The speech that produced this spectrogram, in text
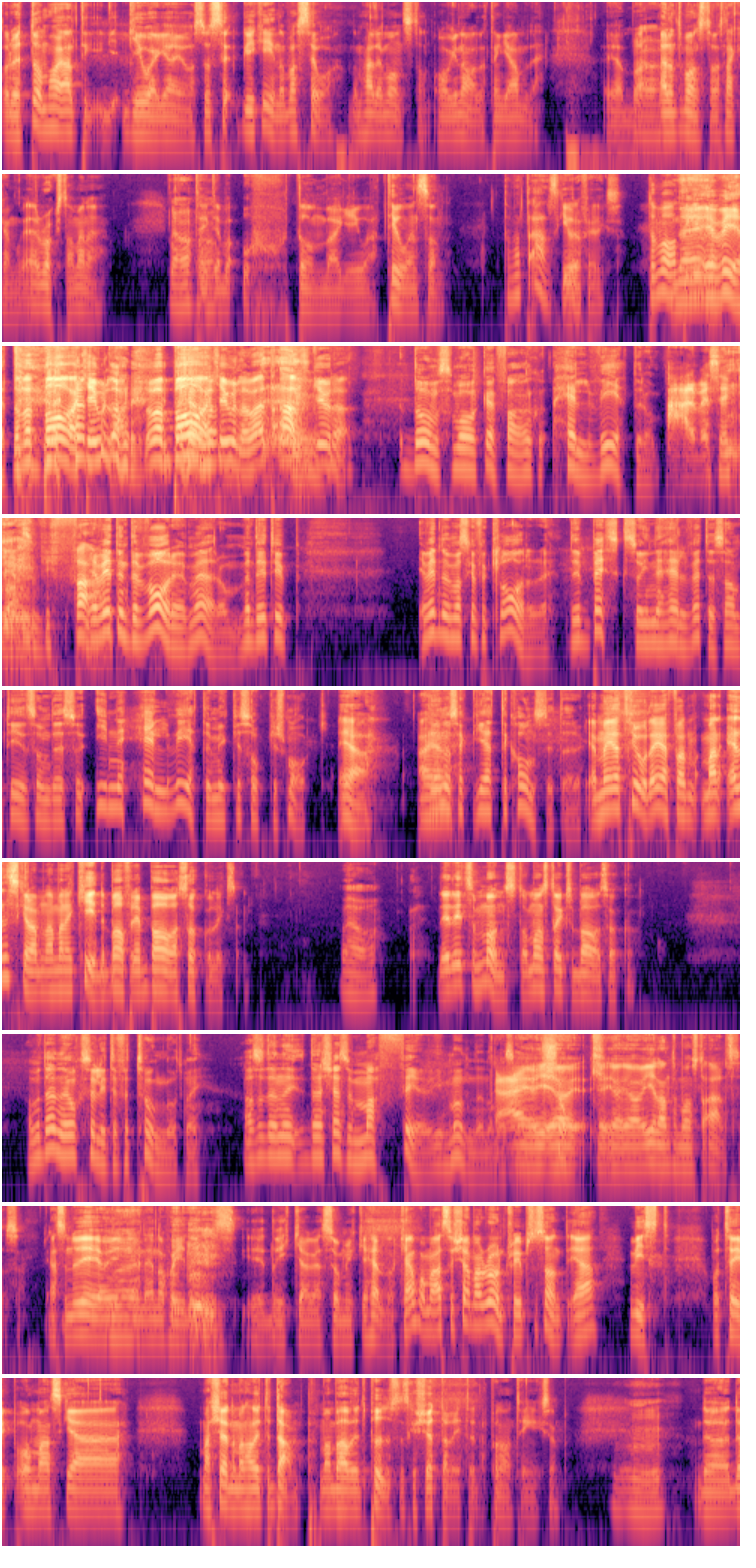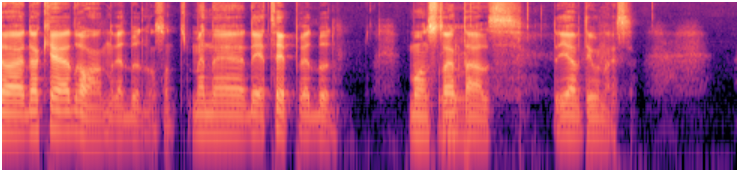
Och du vet de har ju alltid goa grejer. Så gick jag in och bara så. De hade monstern, originalet, den gamle. Och jag bara, Ja. eller inte monster, vad snackar jag om? Eh, Rockstar menar jag. Ja, Tänkte ja. jag bara, oh, de var goa. Tog en sån. De var inte alls goda Felix. De var inte Nej, goda. jag vet. De var bara coola. De var bara coola, de var inte alls goda. De smakar fan helvete de. Ah, de är så äckliga alltså, fy fan. Jag vet inte vad det är med dem, men det är typ Jag vet inte hur man ska förklara det. Det är bäst så in i helvete samtidigt som det är så in i helvete mycket sockersmak. Ja. Ah, Det är ja. något så jättekonstigt där. ja men jag tror det är för att man älskar dem när man är kid, bara för det är bara socker liksom. Ja. Det är lite som monster, monster är också bara socker. Ja men den är också lite för tung åt mig. Alltså den, är, den känns så maffig i munnen. Nej, jag, jag, jag, jag gillar inte Monster alls alltså. Alltså nu är jag ju ingen energidrickare så mycket heller. Kanske om man, alltså kör man roadtrips och sånt, ja visst. Och typ om man ska, man känner man har lite damp, man behöver lite puls, det ska kötta lite på någonting liksom. Mm. Då, då, då kan jag dra en Red Bull och sånt. Men eh, det är typ Red Bull. Monster Mm. inte alls, det är jävligt onajs.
